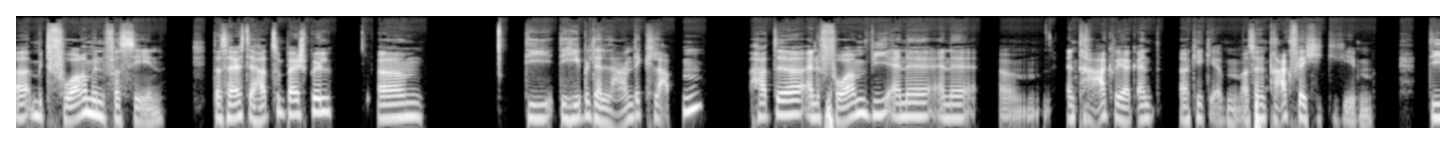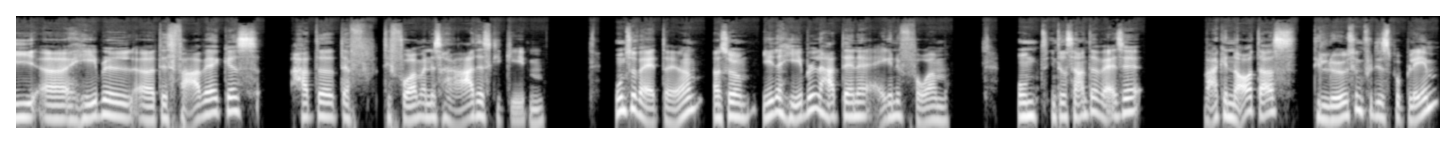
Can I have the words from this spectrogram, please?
äh, mit Formen versehen. Das heißt, er hat zum Beispiel ähm, die, die Hebel der Landeklappen hat er eine Form wie eine, eine, ähm, ein Tragwerk ein, äh, gegeben, also eine Tragfläche gegeben. Die äh, Hebel äh, des Fahrwerkes hat er der, die Form eines Rades gegeben und so weiter. Ja? Also jeder Hebel hatte eine eigene Form. Und interessanterweise war genau das die Lösung für dieses Problem,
